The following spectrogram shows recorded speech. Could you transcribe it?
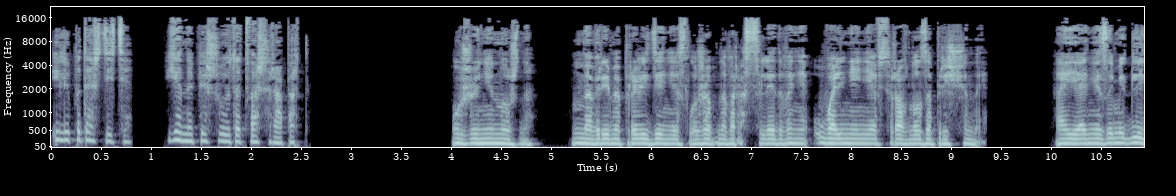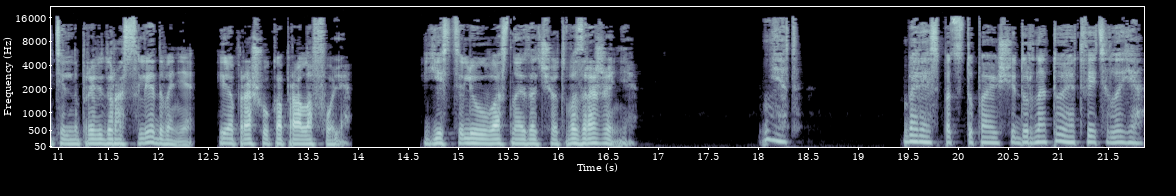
«Или подождите, я напишу этот ваш рапорт». «Уже не нужно. На время проведения служебного расследования увольнения все равно запрещены. А я незамедлительно проведу расследование и опрошу капрала Фоля. Есть ли у вас на этот счет возражения? Нет. Борясь с подступающей дурнотой, ответила я.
